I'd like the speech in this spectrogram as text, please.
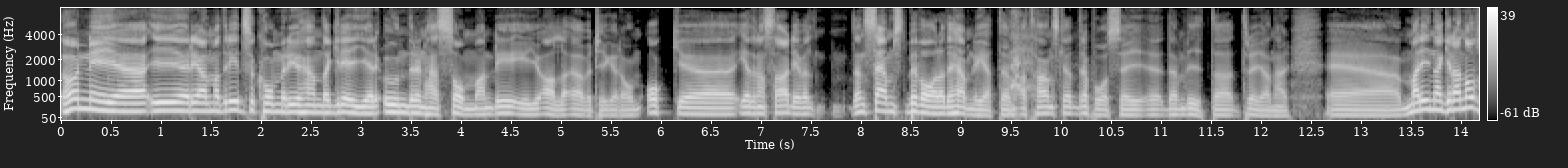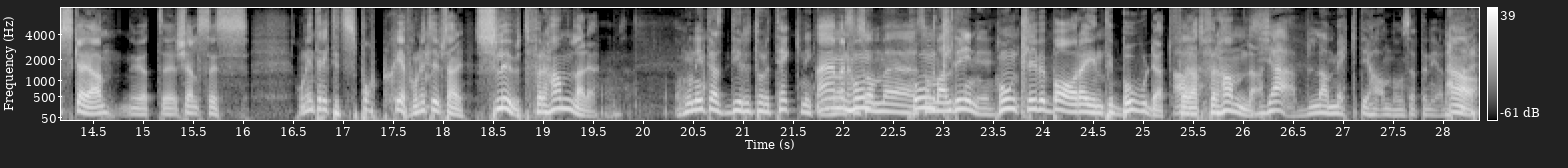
Hörni, eh, i Real Madrid så kommer det ju hända grejer under den här sommaren, det är ju alla övertygade om. Och eh, Eden Hazard är väl den sämst bevarade hemligheten att han ska dra på sig eh, den vita tröjan här. Marina Granovskaja, ni vet Chelseas, hon är inte riktigt sportchef, hon är typ så här slutförhandlare. Hon är inte ens direttore tekniker, Nej, men alltså hon- som, eh, hon som kli- Maldini. Hon kliver bara in till bordet för Ah. att förhandla. Jävla mäktig hand hon sätter ner där. Ja.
